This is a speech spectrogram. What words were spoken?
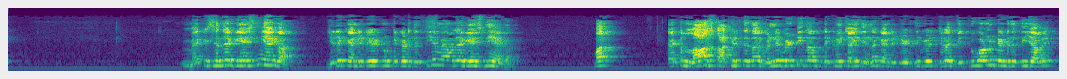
ਮੈਂ ਕਿਸੇ ਦੇ ਅਗੇਂਸਟ ਨਹੀਂ ਹੈਗਾ, ਜਿਹੜੇ ਕੈਂਡੀਡੇਟ ਨੂੰ ਟਿਕਟ ਦਿੱਤੀ ਹੈ, ਮੈਂ ਉਹਦੇ ਅਗੇਂਸਟ ਨਹੀਂ ਹੈਗਾ। ਪਰ ਐਟ ਲਾਸਟ ਆਖਿਰ ਤੇ ਤਾਂ ਵਿਨੇਬਿਲਟੀ ਤਾਂ ਦਿਖਣੀ ਚਾਹੀਦੀ ਹੈ ਨਾ ਕੈਂਡੀਡੇਟ ਦੀ ਵੀ, ਜਿਹੜਾ ਜਿੱਤੂਗਾ ਉਹਨੂੰ ਟਿਕਟ ਦਿੱਤੀ ਜਾਵੇ।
